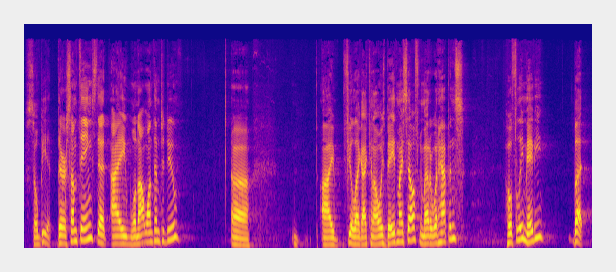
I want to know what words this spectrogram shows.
so be it. There are some things that I will not want them to do. Uh, I feel like I can always bathe myself no matter what happens. Hopefully, maybe. But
